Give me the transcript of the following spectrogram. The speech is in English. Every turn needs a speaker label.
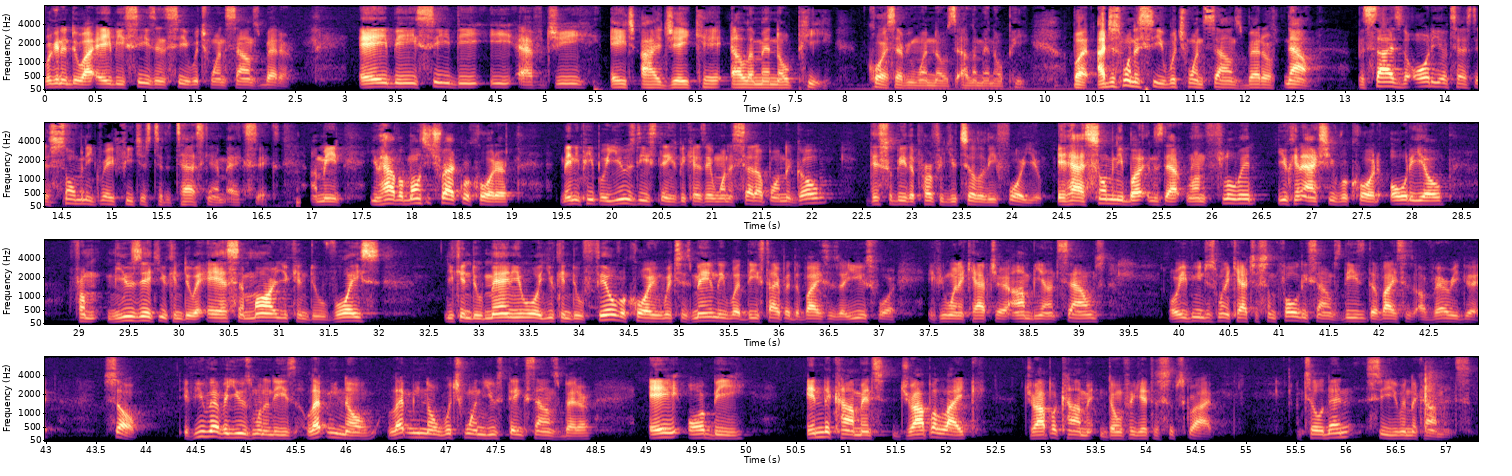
Speaker 1: We're going to do our ABCs and see which one sounds better. A, B, C, D, E, F, G, H, I, J, K, L, M, N, O, P. Of course, everyone knows L, M, N, O, P. But I just want to see which one sounds better. Now, besides the audio test, there's so many great features to the Tascam X6. I mean, you have a multi-track recorder. Many people use these things because they want to set up on the go. This will be the perfect utility for you. It has so many buttons that run fluid. You can actually record audio from music. You can do ASMR. You can do voice. You can do manual, you can do field recording, which is mainly what these type of devices are used for. If you want to capture ambient sounds, or even you just want to capture some Foley sounds, these devices are very good. So, if you've ever used one of these, let me know. Let me know which one you think sounds better, A or B, in the comments. Drop a like, drop a comment, and don't forget to subscribe. Until then, see you in the comments.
